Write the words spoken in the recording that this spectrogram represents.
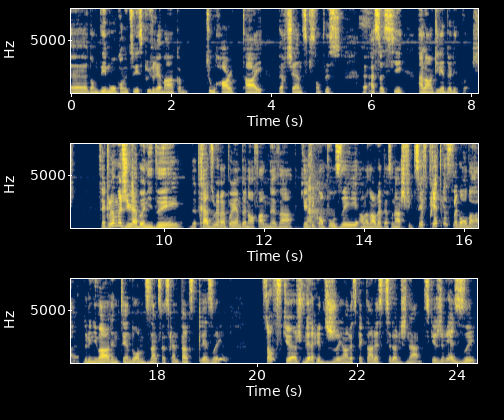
euh, donc des mots qu'on n'utilise plus vraiment comme to heart, tie, perchance, qui sont plus euh, associés à l'anglais de l'époque. Fait que là, moi, j'ai eu la bonne idée de traduire un poème d'un enfant de 9 ans qui a été composé en l'honneur d'un personnage fictif très, très secondaire de l'univers de Nintendo en me disant que ce serait une partie de plaisir. Sauf que je voulais le rédiger en respectant le style original. Ce que j'ai réalisé,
